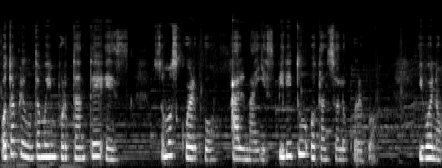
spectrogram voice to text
Otra pregunta muy importante es, ¿somos cuerpo, alma y espíritu o tan solo cuerpo? Y bueno,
